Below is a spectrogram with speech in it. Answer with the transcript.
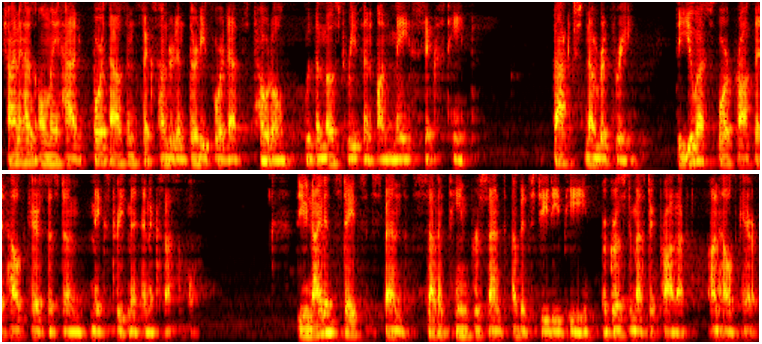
China has only had 4,634 deaths total, with the most recent on May 16th. Fact number three the U.S. for profit healthcare system makes treatment inaccessible. The United States spends 17% of its GDP, or gross domestic product, on healthcare,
